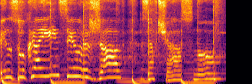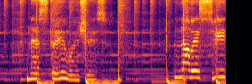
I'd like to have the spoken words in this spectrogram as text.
Він з українців рожав завчасно, не стримуючись на весь світ.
